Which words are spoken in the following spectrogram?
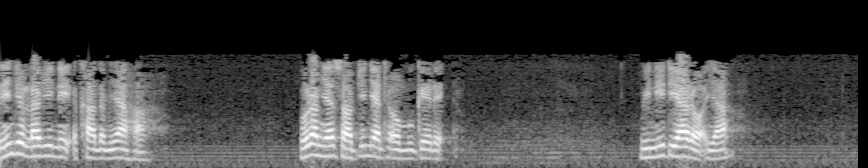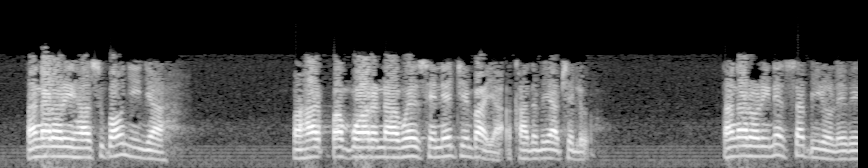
တင်းကျွတ်လာပြည့်နေ့အခါသမယဟာဘုရားမြတ်စွာပြည့်ညတ်တော်မူခဲ့တဲ့ဝိနည်းတရားတော်အရာ တန်ဃာတော်တွေဟာစုပေါင်းညီညာမဟာပပွာရဏဘွဲဆင်နေခြင်းပါရာအခါသမယဖြစ်လို့တန်ဃာတော်တွေနဲ့ဆက်ပြီးတော့လည်းပဲ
